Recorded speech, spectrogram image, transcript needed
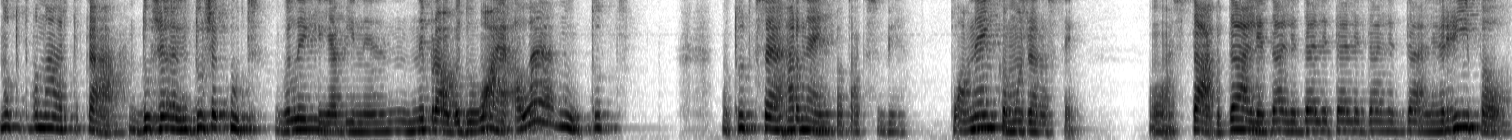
Ну, тут вона така, дуже, дуже кут великий, я б її не, не брав би до уваги, але ну, тут, тут все гарненько, так собі. Плавненько може рости. Ось так. Далі, далі, далі, далі, далі, далі. Ripple.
